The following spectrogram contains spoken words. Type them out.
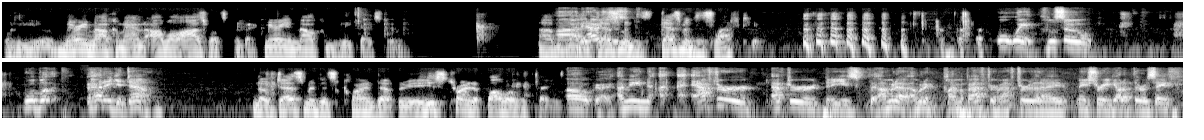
What are you? Mary, Malcolm, and uh, well, Oswald's coming back. Mary and Malcolm. What are you guys doing? Uh, I mean, Desmond is Desmond is left you. Oh wait, well so, well, but how did he get down? No, Desmond has climbed up. He's trying to follow the thing. Oh, okay. I mean, after after that he's, I'm gonna I'm gonna climb up after him after that I make sure he got up there safe.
